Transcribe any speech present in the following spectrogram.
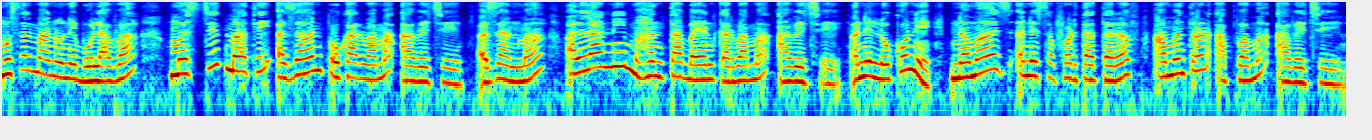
મુસલમાનોને બોલાવવા મસ્જિદ મસ્જિદમાંથી અઝાન પોકારવામાં આવે છે. અઝાનમાં અલ્લાહની મહાનતા બયાન કરવામાં આવે છે અને લોકોને નમાઝ અને સફળતા તરફ આમંત્રણ આપવામાં આવે છે.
